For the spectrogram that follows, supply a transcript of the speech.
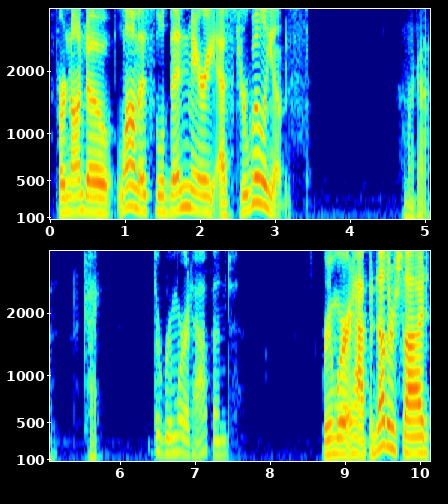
Fernando Lamas will then marry Esther Williams. Oh my God. Okay. The where it happened. Room where it happened, other side.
